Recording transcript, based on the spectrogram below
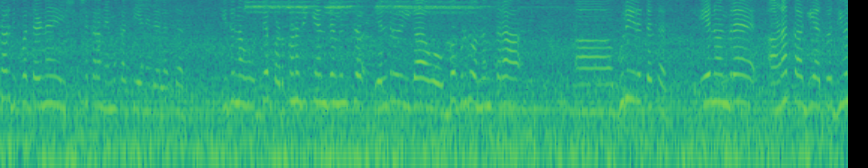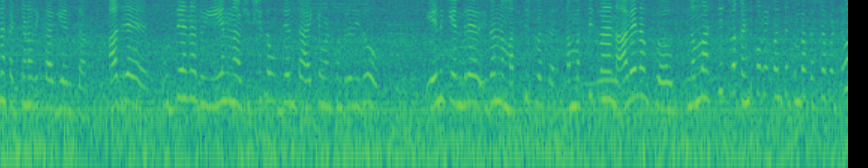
ಸಾವಿರದ ಇಪ್ಪತ್ತೆರಡನೇ ಶಿಕ್ಷಕರ ನೇಮಕಾತಿ ಏನಿದೆ ಅಲ್ಲ ಸರ್, ಇದು ನಾವು ಹುದ್ದೆ ಪಡ್ಕೊಳೋದಕ್ಕೆ ಅಂದರೆ ಮೀನ್ಸ್ ಎಲ್ಲರೂ ಈಗ ಒಬ್ಬೊಬ್ರದ್ದು ಒಂದೊಂದು ಥರ ಗುರಿ ಇರುತ್ತೆ ಸರ್. ಏನು ಅಂದರೆ ಹಣಕ್ಕಾಗಿ ಅಥವಾ ಜೀವನ ಕಟ್ಕೊಳೋದಕ್ಕಾಗಿ ಅಂತ. ಆದರೆ ಹುದ್ದೆ ಅನ್ನೋದು ಏನು ನಾವು ಶಿಕ್ಷಕ ಹುದ್ದೆ ಅಂತ ಆಯ್ಕೆ ಮಾಡ್ಕೊಂಡಿರೋದು ಇದು ಏನಕ್ಕೆ ಅಂದರೆ ಇದೊಂದು ನಮ್ಮ ಅಸ್ತಿತ್ವ ಸರ್. ನಮ್ಮ ಅಸ್ತಿತ್ವನ ನಾವು, ನಮ್ಮ ಅಸ್ತಿತ್ವ ಕಂಡ್ಕೋಬೇಕು ಅಂತ ತುಂಬ ಕಷ್ಟಪಟ್ಟು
